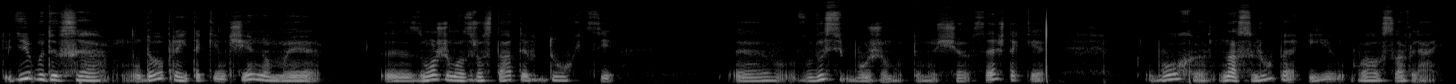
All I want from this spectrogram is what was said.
тоді буде все добре, і таким чином ми зможемо зростати в духці, е, в дусі Божому, тому що все ж таки Бог нас любить і благословляє.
